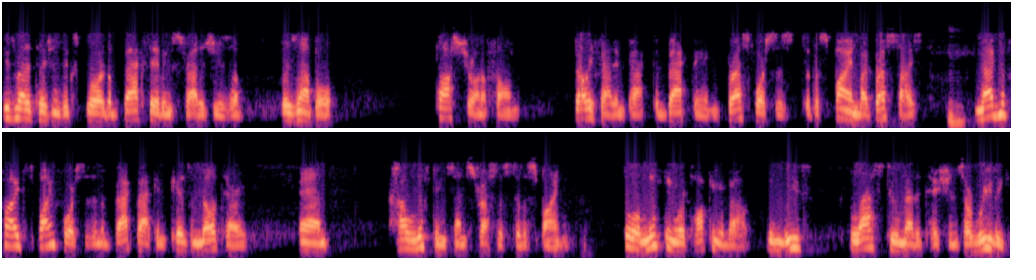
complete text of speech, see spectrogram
These meditations explore the back saving strategies of, for example, posture on a phone, belly fat impact to back pain, breast forces to the spine by breast size, mm-hmm. magnified spine forces in the backpack in kids and military, and how lifting sends stresses to the spine. So the lifting we're talking about in these last two meditations are really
